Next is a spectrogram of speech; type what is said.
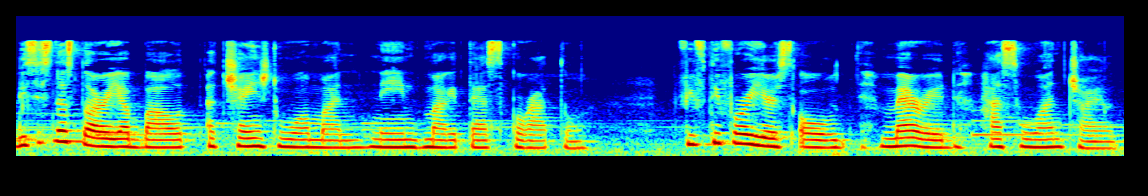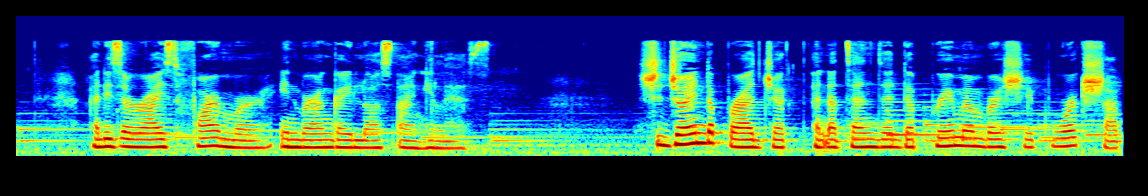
This is the story about a changed woman named Marites Corato. 54 years old, married, has one child, and is a rice farmer in Barangay Los Angeles. She joined the project and attended the pre-membership workshop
